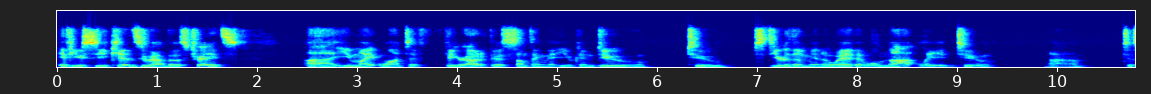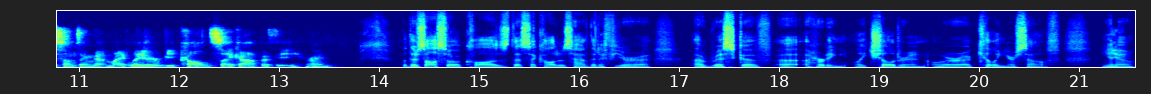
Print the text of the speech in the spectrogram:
if you see kids who have those traits, you might want to figure out if there's something that you can do to steer them in a way that will not lead to um, to something that might later be called psychopathy, right? But there's also a clause that psychologists have that if you're a, a risk of uh, hurting like children or uh, killing yourself, you yeah. know,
